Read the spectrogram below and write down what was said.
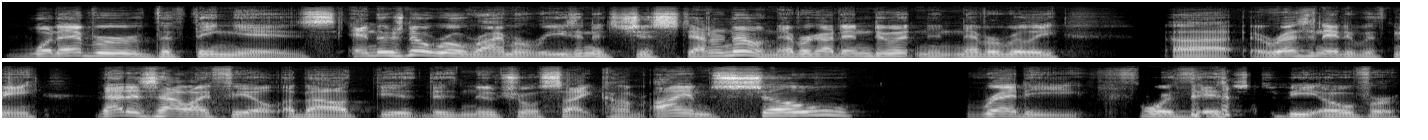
whatever the thing is. And there's no real rhyme or reason. It's just I don't know. Never got into it, and it never really uh, resonated with me. That is how I feel about the the neutral site com. I am so ready for this to be over.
